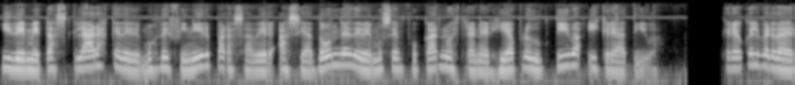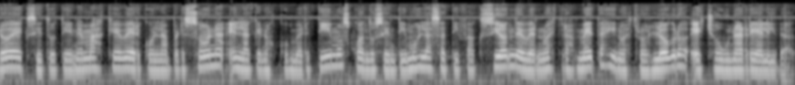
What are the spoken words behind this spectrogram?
y de metas claras que debemos definir para saber hacia dónde debemos enfocar nuestra energía productiva y creativa. Creo que el verdadero éxito tiene más que ver con la persona en la que nos convertimos cuando sentimos la satisfacción de ver nuestras metas y nuestros logros hechos una realidad.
